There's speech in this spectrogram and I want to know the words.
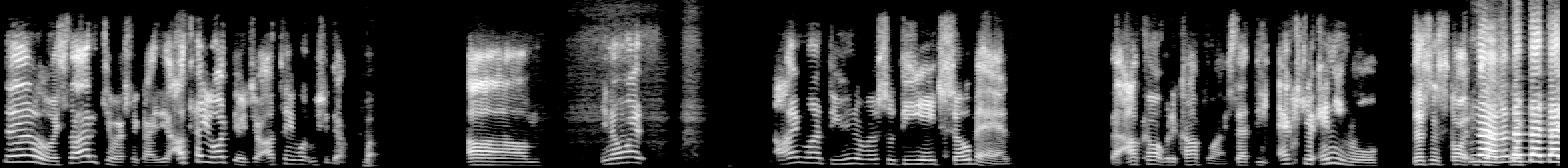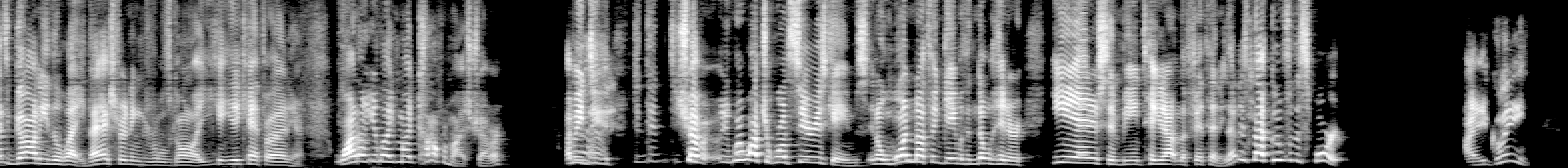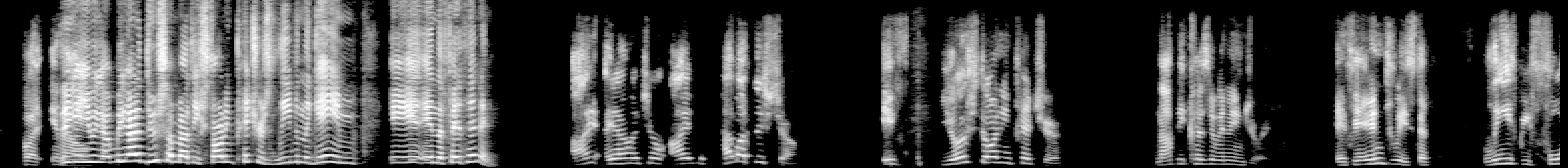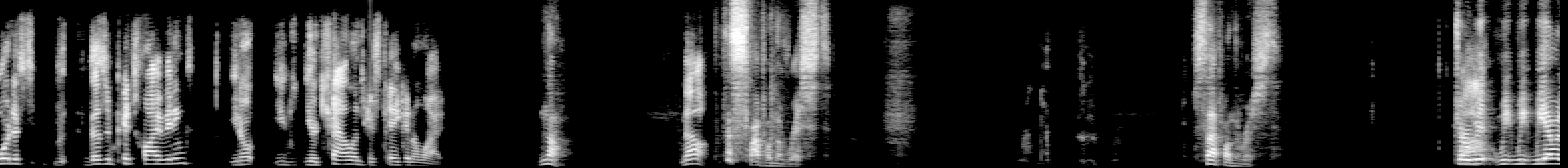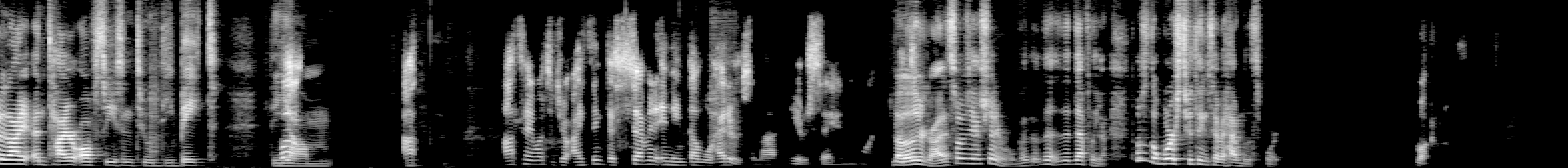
No, it's not a terrific idea. I'll tell you what, there, Joe. I'll tell you what we should do. What? Um, you know what? I want the universal DH so bad that I'll come up with a compromise that the extra inning rule doesn't start. No, that, that, that that's gone either way. That extra inning rule's gone away. You can't, you can't throw that in here. Why don't you like my compromise, Trevor? I mean, Yeah. you- d- d- Trevor, we're watching World Series games in a one nothing game with a no hitter. Ian Anderson being taken out in the fifth inning. That is not good for the sport. I agree, but you know, We, we, got, we got to do something about these starting pitchers leaving the game in, in the fifth inning. I you know Joe. I how about this, Joe? If your starting pitcher, not because of an injury, if your injury is different, leaves before this doesn't pitch five innings, you don't you your challenge is taken away. No, No, that's a slap on the wrist. Slap on the wrist. Joe, Wow. we, we, we, we have an entire offseason to debate the Well, um I'll tell you what, Joe. I think the seven inning double headers are not here to stay anymore. No, those are gone. That's the extra inning rule. They're- they're definitely gone. Those are the worst two things I've ever had with the sport. What?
